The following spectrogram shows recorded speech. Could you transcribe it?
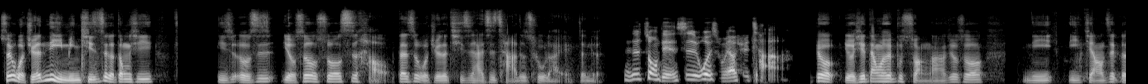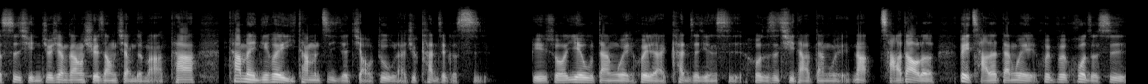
所以我觉得匿名其实这个东西，你是我是有时候说是好，但是我觉得其实还是查得出来，真的。可是重点是为什么要去查？就有些单位会不爽啊，就是说。你你讲这个事情，就像刚刚学长讲的嘛，他他们一定会以他们自己的角度来去看这个事，比如说业务单位会来看这件事，或者是其他单位，那查到了被查的单位会不会，或者是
